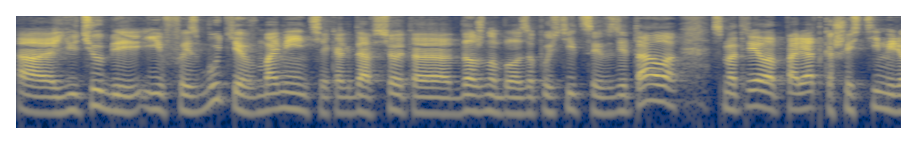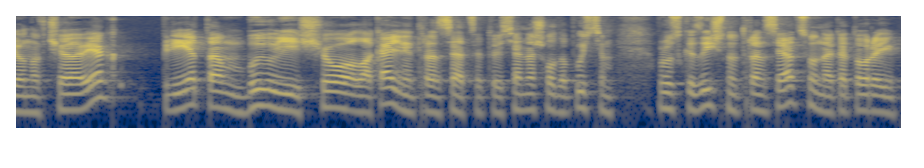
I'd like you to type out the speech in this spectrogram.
э, YouTube и в Facebook в моменте, когда все это должно было запуститься и взлетало, смотрело порядка 6 миллионов человек, при этом были еще локальные трансляции, то есть я нашел, допустим, русскоязычную трансляцию, на которой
